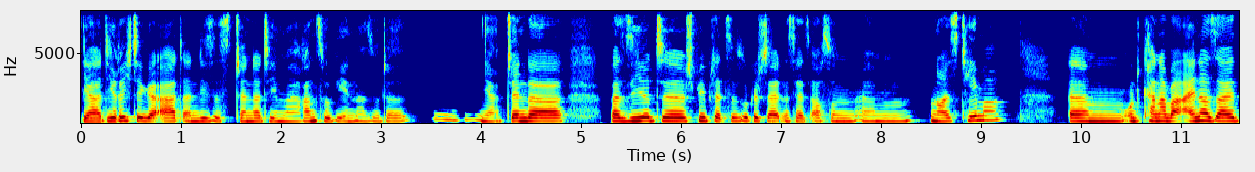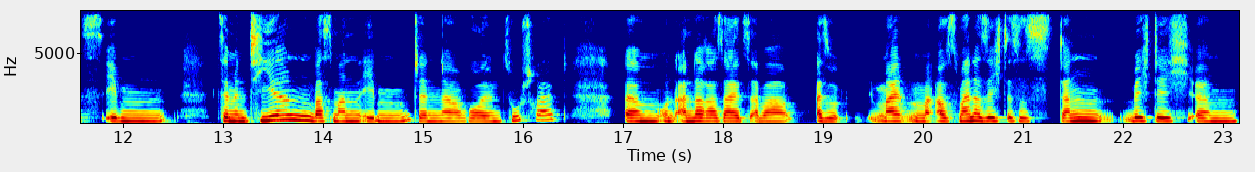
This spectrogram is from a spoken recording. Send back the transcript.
ja die richtige Art, an dieses Gender-Thema heranzugehen. Also da ja, genderbasierte Spielplätze zu gestalten, ist jetzt auch so ein ähm, neues Thema ähm, und kann aber einerseits eben zementieren, was man eben Genderrollen zuschreibt ähm, und andererseits aber, also mein, aus meiner Sicht ist es dann wichtig, ähm,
